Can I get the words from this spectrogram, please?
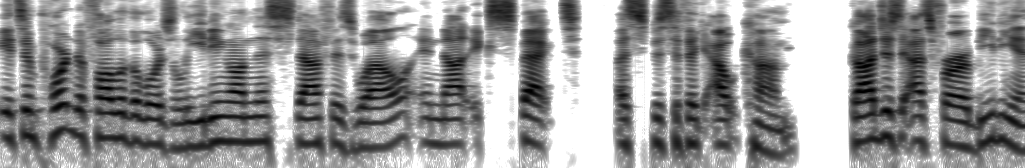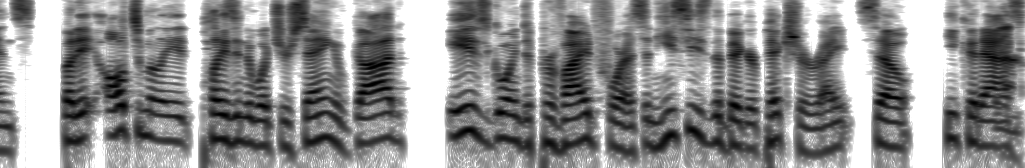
It's important to follow the Lord's leading on this stuff as well and not expect a specific outcome. God just asks for our obedience, but it ultimately it plays into what you're saying of God is going to provide for us and he sees the bigger picture, right? So he could Yeah. ask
